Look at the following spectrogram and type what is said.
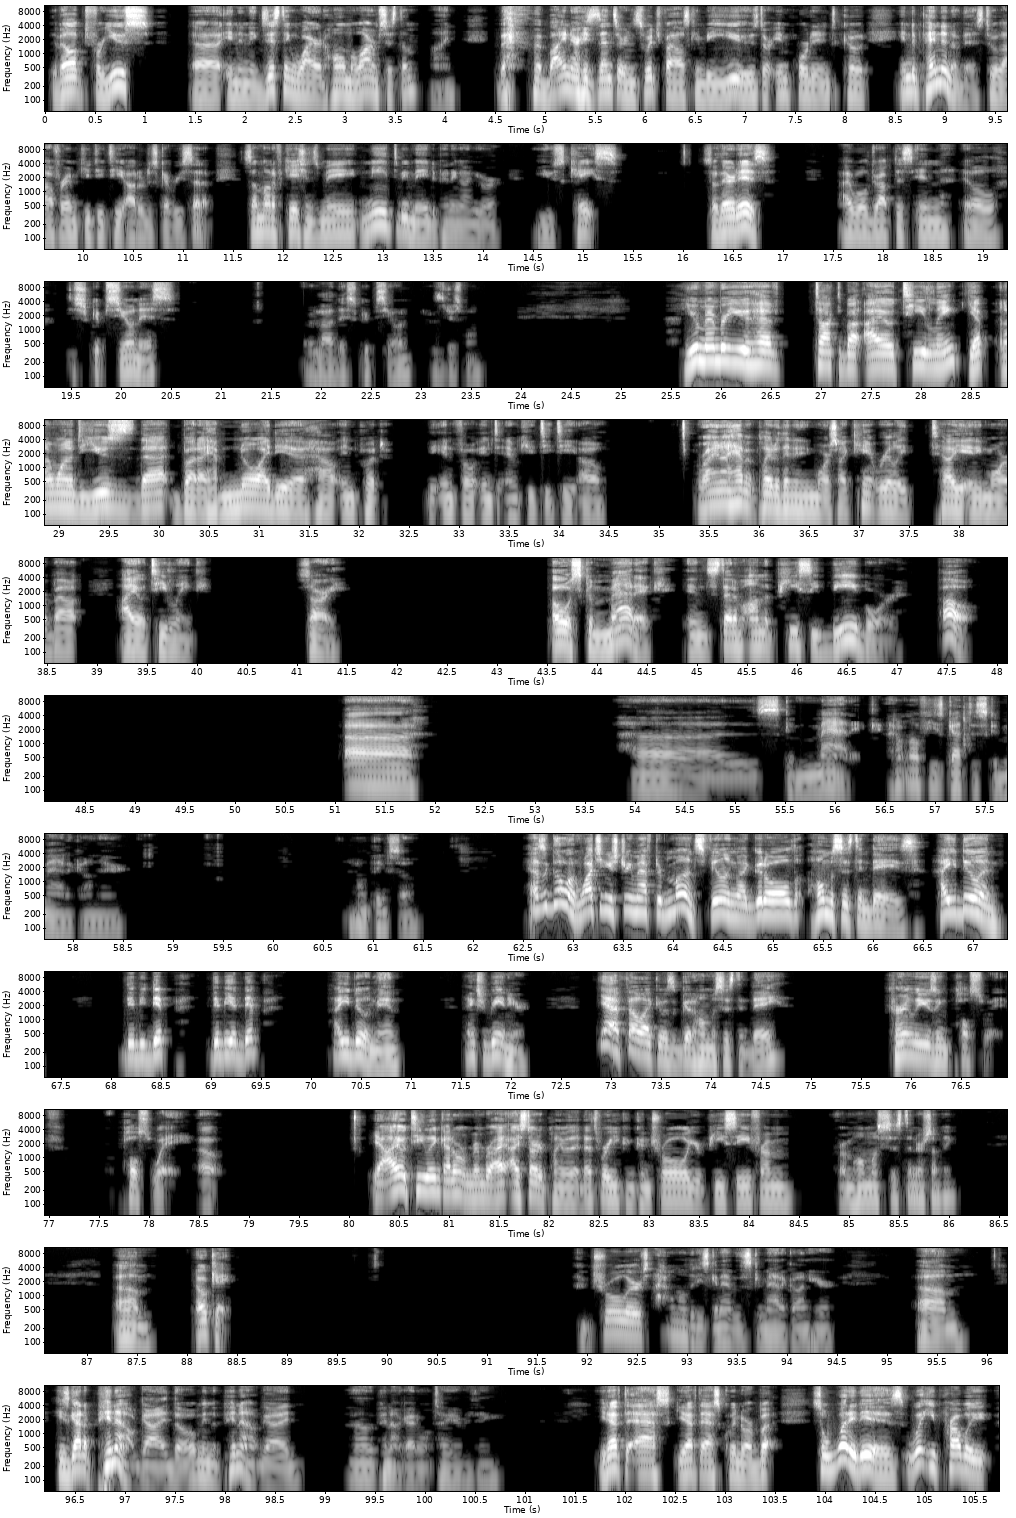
Developed for use uh, in an existing wired home alarm system, mine, the, the, binary sensor and switch files can be used or imported into code independent of this to allow for MQTT auto discovery setup. Some modifications may need to be made depending on your use case. So there it is. I will drop this in el descripciones, or la descripción, is just one. You remember you have talked about IoT Link. Yep, and I wanted to use that, but I have no idea how input the info into MQTT. Oh, Ryan, I haven't played with it anymore, so I can't really tell you any more about IoT Link. Sorry. Oh, schematic instead of on the PCB board. Oh, Uh, uh, schematic. I don't know if he's got the schematic on there. I don't think so. How's it going? Watching your stream after months, feeling like good old Home Assistant days. How you doing? Dibby dip, dibby a dip. How you doing, man? Thanks for being here. Yeah, I felt like it was a good Home Assistant day. Currently using PulseWave. PulseWay. Oh, yeah, IoT Link. I don't remember. I, I started playing with it. That's where you can control your PC from from Home Assistant or something. Um. Okay. Controllers. I don't know that he's gonna have the schematic on here. Um. He's got a pinout guide though. I mean, the pinout guide. No, the pinout guide won't tell you everything. You'd have to ask. You'd have to ask Quindor. But so what it is, what you probably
